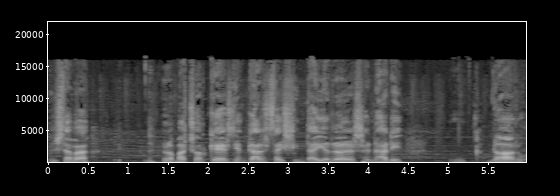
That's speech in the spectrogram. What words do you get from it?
estaba lo mayor que es y encara estáis sin ahí en el escenario. No, no.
